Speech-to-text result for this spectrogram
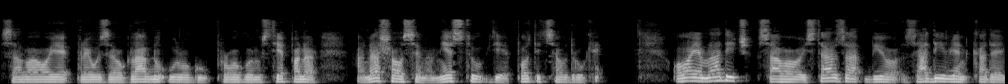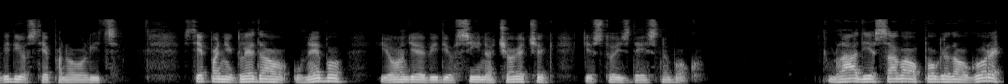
Savao je preuzeo glavnu ulogu u progonu Stjepana, a našao se na mjestu gdje je poticao druge. Ovaj je mladić, Savao iz Starza, bio zadivljen kada je vidio Stjepanovo lice. Stjepan je gledao u nebo i ondje je vidio sina čovječeg gdje stoji s desna Bogu. Mladi je Savao pogledao gore,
